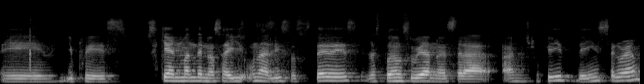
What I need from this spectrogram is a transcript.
eh, y pues, si quieren, mándenos ahí unas listas ustedes. Las podemos subir a, nuestra, a nuestro feed de Instagram.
